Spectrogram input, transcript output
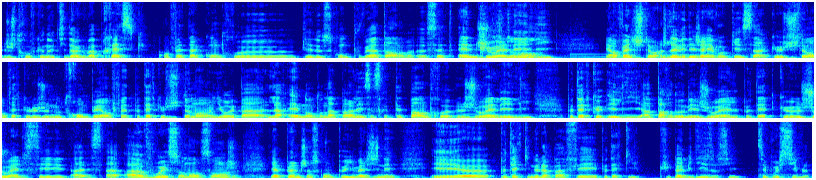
je trouve que Naughty Dog va presque en fait à contre-pied de ce qu'on pouvait attendre, cette haine Joel et Ellie. Et en fait, justement, je l'avais déjà évoqué ça, que justement, peut-être que le jeu nous trompait en fait. Peut-être que justement, il n'y aurait pas la haine dont on a parlé, ça serait peut-être pas entre Joël et Ellie. Peut-être que Ellie a pardonné Joël, peut-être que Joël a, a, avoué son mensonge. Il y a plein de choses qu'on peut imaginer. Et euh, peut-être qu'il ne l'a pas fait, et peut-être qu'il culpabilise aussi, c'est possible.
